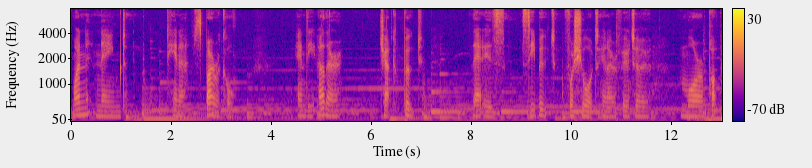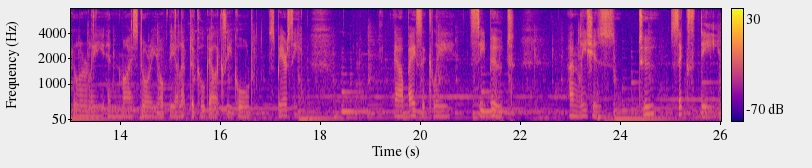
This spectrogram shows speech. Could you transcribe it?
one named Tena Spiracle, and the other Chuck Boot that is C-Boot for short, and I refer to more popularly in my story of the elliptical galaxy called Spearsea. Now, basically, C-Boot unleashes two 6D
